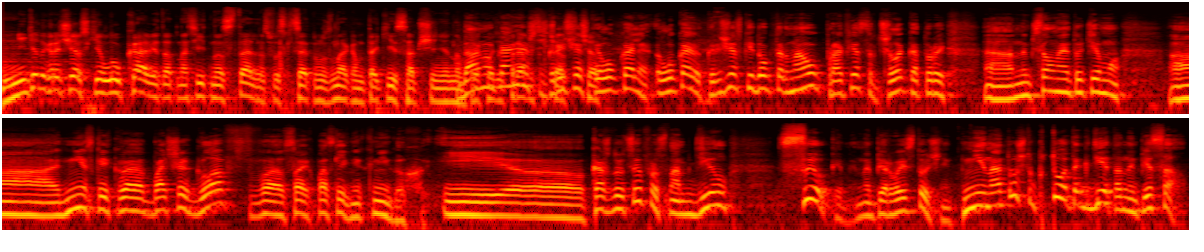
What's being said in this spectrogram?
Никита Кричевский лукавит относительно Сталина с восклицательным знаком. Такие сообщения нам да, ну, приходят конечно, прямо сейчас. Кричевский лукали, лукавит. Кричевский доктор наук, профессор, человек, который э, написал на эту тему э, несколько больших глав в своих последних книгах. И э, каждую цифру снабдил ссылками на первоисточник. Не на то, что кто-то где-то написал,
